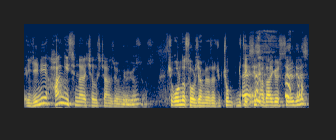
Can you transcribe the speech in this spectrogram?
e, yeni hangi isimlerle çalışacağınızı öngörüyorsunuz? Hı hı. Şimdi onu da soracağım birazdan çünkü çok bir tek siz aday gösterildiniz.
